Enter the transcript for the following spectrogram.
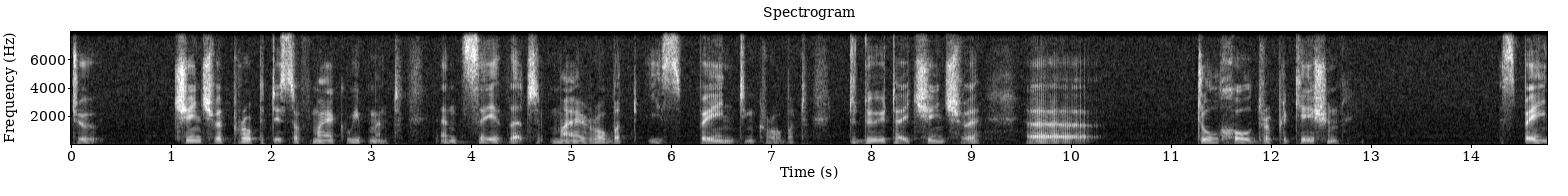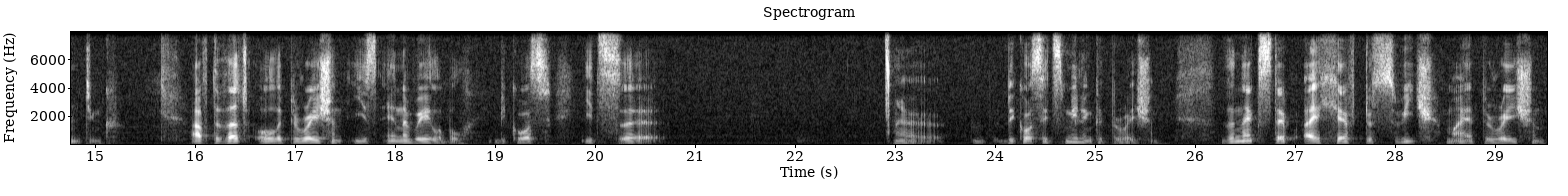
to change the properties of my equipment and say that my robot is painting robot. To do it, I change the uh, tool hold application as painting. After that, all operation is unavailable because it's uh, uh, because it's milling operation. The next step I have to switch my operation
